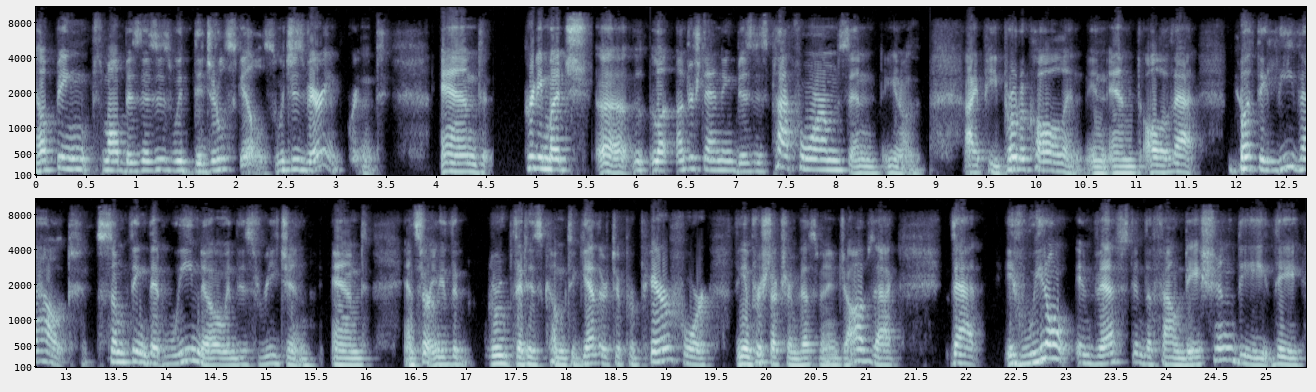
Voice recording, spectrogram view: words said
helping small businesses with digital skills, which is very important. And pretty much uh, understanding business platforms and you know IP protocol and, and and all of that, but they leave out something that we know in this region and and certainly the group that has come together to prepare for the Infrastructure Investment and Jobs Act that if we don't invest in the foundation, the the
